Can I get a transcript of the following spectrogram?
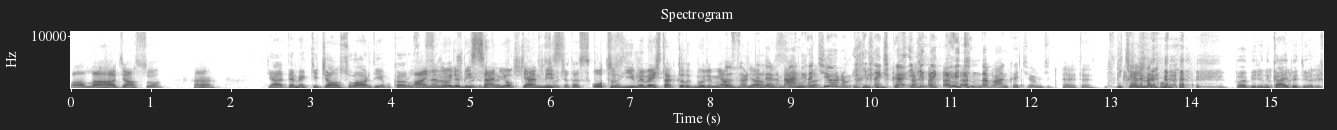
Vallahi Cansu. Ha? Ya demek ki Cansu var diye bu kadar uzun Aynen öyle. Biz sen. Hiç yokken biz Hoca'da sıkıntı yok. 30-25 dakikalık bölüm yaptık Özür ya. dilerim, Biz Ben burada- kaçıyorum. iki dakika, iki dakika içinde ben kaçıyorum cidden. Evet evet. bir kelime konuş. Böyle birini kaybediyoruz.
